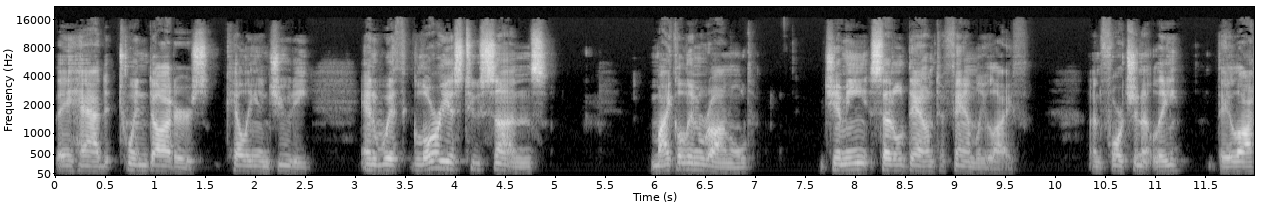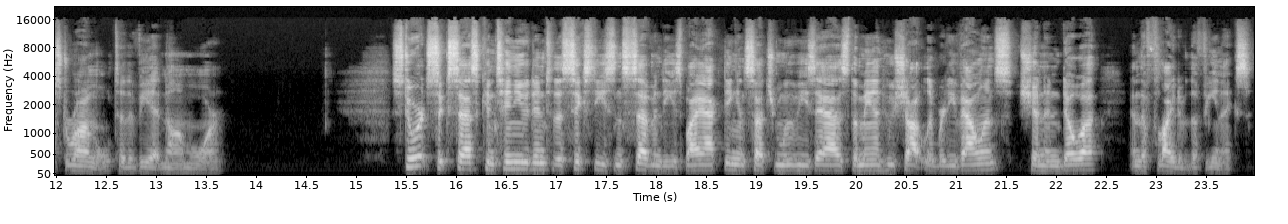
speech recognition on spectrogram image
They had twin daughters, Kelly and Judy, and with Gloria's two sons, Michael and Ronald, Jimmy settled down to family life. Unfortunately, they lost Ronald to the Vietnam War. Stewart's success continued into the 60s and 70s by acting in such movies as The Man Who Shot Liberty Valance, Shenandoah, and The Flight of the Phoenix.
